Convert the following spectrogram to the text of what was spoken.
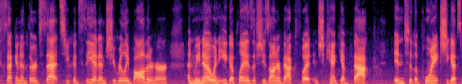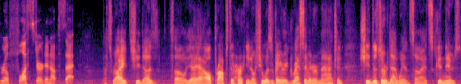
second and third sets. You could see it, and she really bothered her. And we Mhm. know when Iga plays, if she's on her back foot and she can't get back into the point, she gets real flustered and upset. That's right, she does. So yeah, yeah, all props to her. You know, she was very aggressive in her match, and she deserved that win. So it's good news.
